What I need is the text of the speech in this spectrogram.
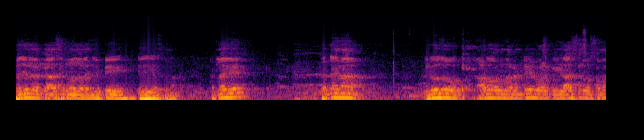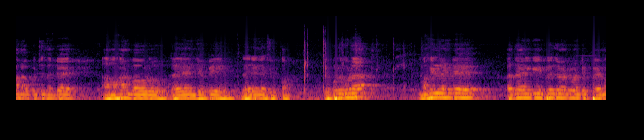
ప్రజల యొక్క ఆశీర్వాదాలు అని చెప్పి తెలియజేస్తున్నా. అట్లాగే పెద్ద ఈరోజు ఆడవాళ్ళు ఉన్నారంటే వాళ్ళకి ఆశలో సమాన వచ్చిందంటే ఆ మహానుభావుడు దయ అని చెప్పి ధైర్యంగా చెప్తాం. ఇప్పుడు కూడా మహిళలంటే పెద్దానికి విపరీతమైనటువంటి ప్రేమ.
